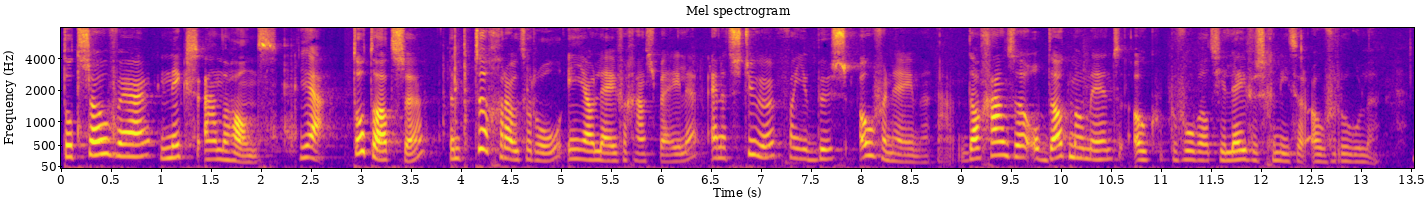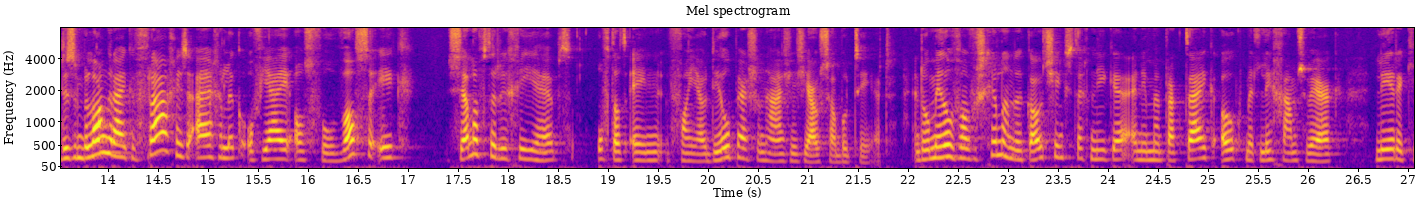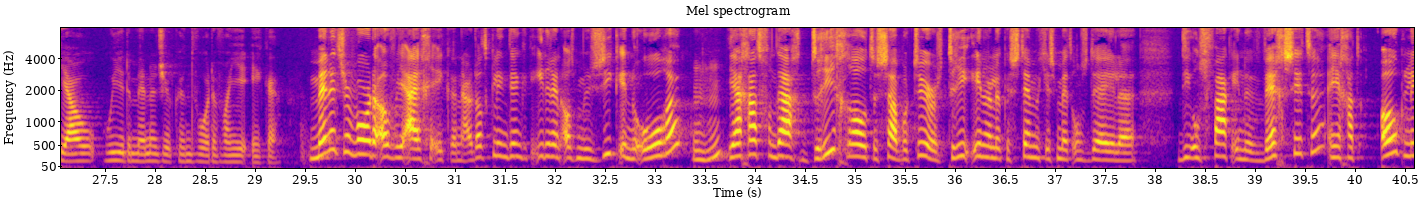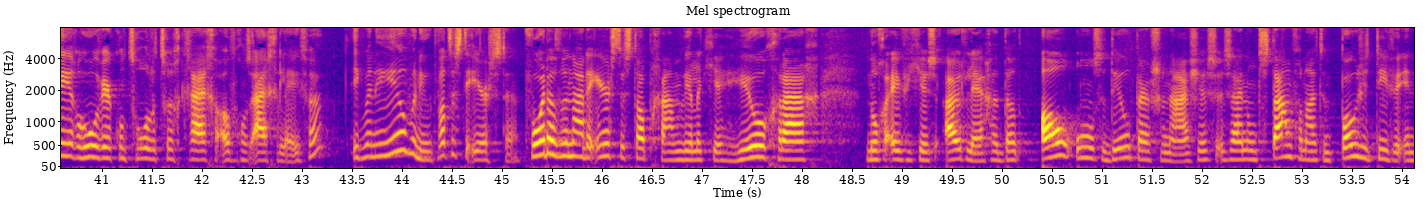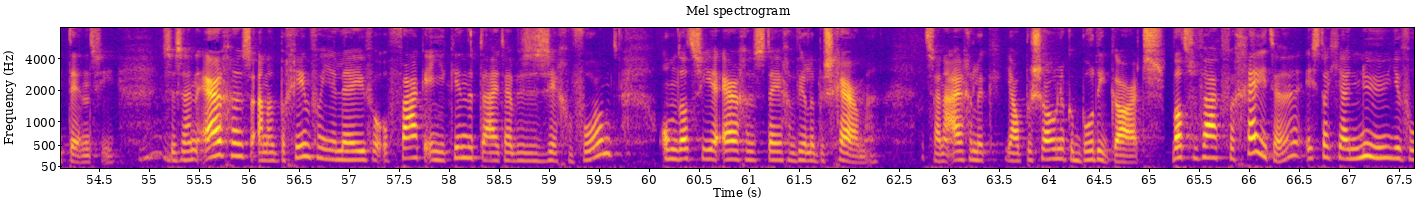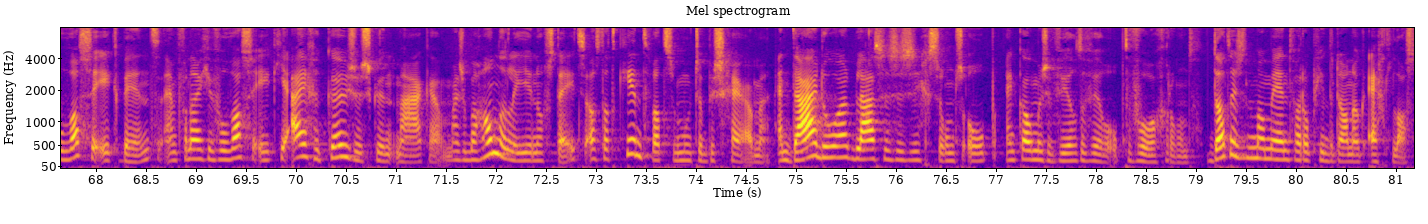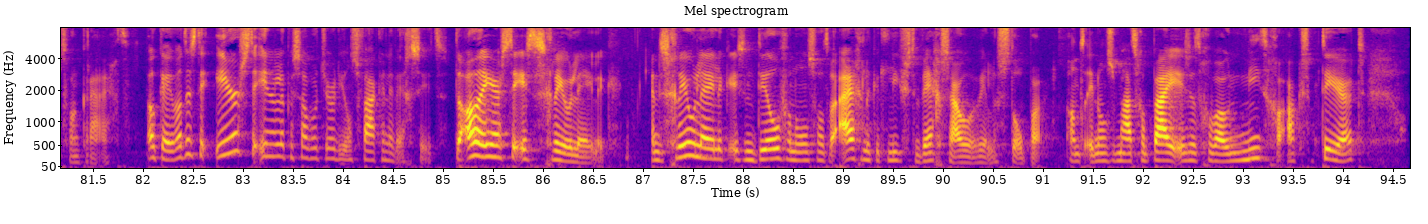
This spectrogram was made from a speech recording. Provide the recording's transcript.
Tot zover niks aan de hand. Ja. Totdat ze een te grote rol in jouw leven gaan spelen en het stuur van je bus overnemen. Nou, dan gaan ze op dat moment ook bijvoorbeeld je levensgenieter overroelen. Dus een belangrijke vraag is eigenlijk of jij als volwassen ik zelf de regie hebt of dat een van jouw deelpersonages jou saboteert. En door middel van verschillende coachingstechnieken en in mijn praktijk ook met lichaamswerk leer ik jou hoe je de manager kunt worden van je ikken. Manager worden over je eigen ikken. Nou, dat klinkt denk ik iedereen als muziek in de oren. Mhm. Jij gaat vandaag drie grote saboteurs, drie innerlijke stemmetjes met ons delen, die ons vaak in de weg zitten. En je gaat ook leren hoe we weer controle terugkrijgen over ons eigen leven. Ik ben heel benieuwd, wat is de eerste? Voordat we naar de eerste stap gaan, wil ik je heel graag nog eventjes uitleggen dat al onze deelpersonages zijn ontstaan vanuit een positieve intentie. Mm. Ze zijn ergens aan het begin van je leven of vaak in je kindertijd hebben ze zich gevormd omdat ze je ergens tegen willen beschermen. Het zijn eigenlijk jouw persoonlijke bodyguards. Wat ze vaak vergeten is dat jij nu je volwassen ik bent en vanuit je volwassen ik je eigen keuzes kunt maken. Maar ze behandelen je nog steeds als dat kind wat ze moeten beschermen. En daardoor blazen ze zich soms op en komen ze veel te veel op de voorgrond. Dat is het moment waarop je er dan ook echt last van krijgt. Oké, wat is de eerste innerlijke saboteur die ons vaak in de weg zit? De allereerste is schreeuwlelijk. En de schreeuwlelijk is een deel van ons wat we eigenlijk het liefst weg zouden willen stoppen. Want in onze maatschappij is het gewoon niet geaccepteerd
